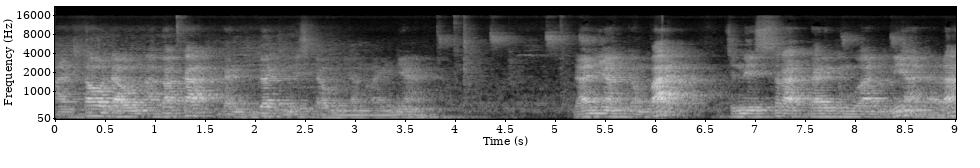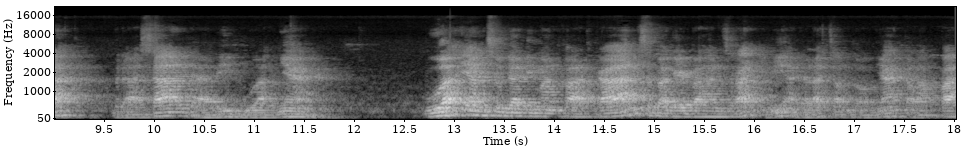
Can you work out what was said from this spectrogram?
atau daun abaka dan juga jenis daun yang lainnya. Dan yang keempat, jenis serat dari tumbuhan ini adalah berasal dari buahnya. Buah yang sudah dimanfaatkan sebagai bahan serat ini adalah contohnya kelapa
